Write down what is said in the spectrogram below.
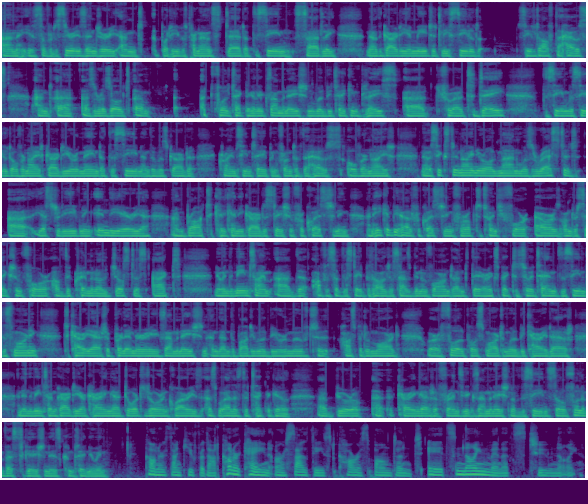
And he had suffered a serious injury, and but he was pronounced dead at the scene, sadly. Now, the Gardaí immediately sealed sealed off the house, and uh, as a result, um, a full technical examination will be taking place uh, throughout today. The scene was sealed overnight. Gardaí remained at the scene, and there was Garda crime scene tape in front of the house overnight. Now, a 69 year old man was arrested uh, yesterday evening in the area and brought to Kilkenny Garda station for questioning, and he can be held for questioning for up to 24 hours under Section 4 of the Criminal Justice Act. Now, in the meantime, uh, the Office of the State Pathologist has been informed, and they are expected to attend the scene this morning to carry out a preliminary examination, and then the body will be removed to hospital morgue where a full post mortem will be carried out. And in the meantime, Gardaí are carrying out door to door inquiries as well as the Technical uh, Bureau uh, carrying out a forensic examination of the scene. So, full investigation is continuing. Conor, thank you for that. Conor Kane, our Southeast correspondent. It's nine minutes to nine.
